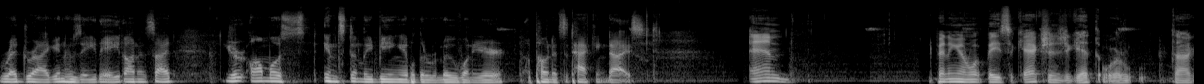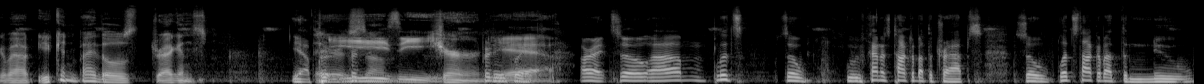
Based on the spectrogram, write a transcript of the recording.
red dragon who's eight eight on his side, you're almost instantly being able to remove one of your opponent's attacking dice. And depending on what basic actions you get that we'll talk about, you can buy those dragons. Yeah, pre- There's pre- some Easy. churn. pretty Yeah. quick. All right, so um, let's. So we've kind of talked about the traps. So let's talk about the new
